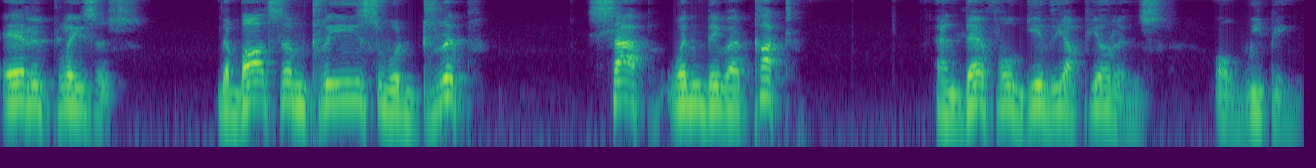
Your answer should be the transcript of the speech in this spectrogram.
arid places the balsam trees would drip sap when they were cut and therefore give the appearance of weeping.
